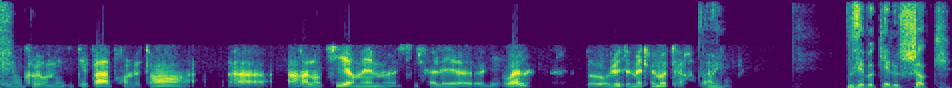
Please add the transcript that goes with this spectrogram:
Et donc on n'hésitait pas à prendre le temps, à, ralentir même s'il fallait les voiles, au lieu de mettre le moteur. Vous évoquez le choc.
